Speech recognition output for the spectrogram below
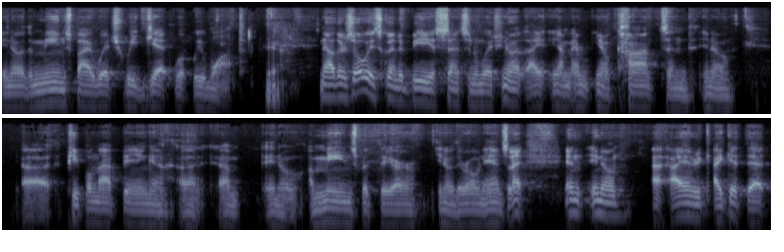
you know, the means by which we get what we want. Yeah. Now, there's always going to be a sense in which, you know, I, am you know, Kant and, you know, uh, people not being a, a, a, you know, a means, but they are, you know, their own ends. And I, and, you know, I, I, I get that.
